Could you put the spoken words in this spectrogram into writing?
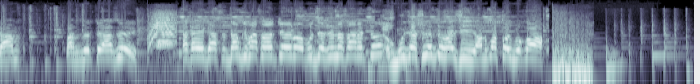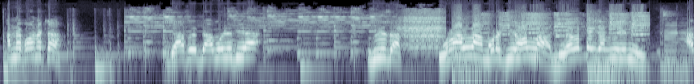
দাম পাঁচ হাজার টাকা আছে। কাকা এই গাছের দাম কি পাঁচ হাজার টাকা হইব? বুঝতে শুনে চান একটু? বুঝে শুনে তো চাইছি অন কত হইব ক? আপনার কোন একটা? গাছের দাম হইলে দিয়া দুই হাজার। মোরা আল্লাহ মোরা কি হল্লা দুই হাজার টাকা গাছ নিয়ে আর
